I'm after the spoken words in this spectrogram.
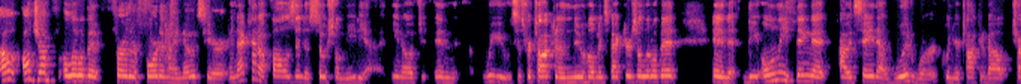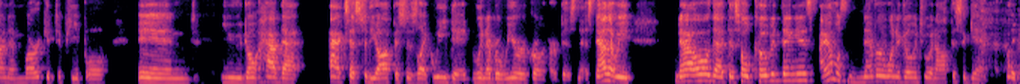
I'll I'll jump a little bit further forward in my notes here, and that kind of falls into social media. You know, if and we since we're talking to the new home inspectors a little bit, and the only thing that I would say that would work when you're talking about trying to market to people and you don't have that access to the offices like we did whenever we were growing our business. Now that we now that this whole COVID thing is, I almost never want to go into an office again. Like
